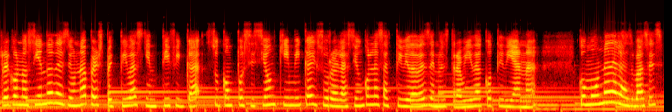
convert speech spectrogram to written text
reconociendo desde una perspectiva científica su composición química y su relación con las actividades de nuestra vida cotidiana como una de las bases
